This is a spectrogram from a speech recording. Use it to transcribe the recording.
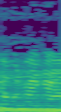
someone right now.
